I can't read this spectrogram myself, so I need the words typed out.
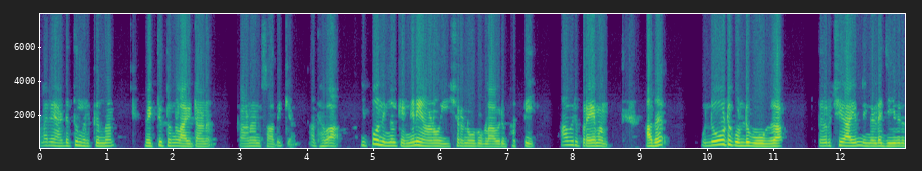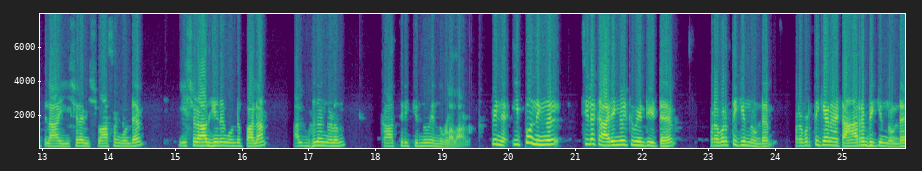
വളരെ അടുത്ത് നിൽക്കുന്ന വ്യക്തിത്വങ്ങളായിട്ടാണ് കാണാൻ സാധിക്കുക. അഥവാ ഇപ്പോൾ നിങ്ങൾക്ക് എങ്ങനെയാണോ ഈശ്വരനോടുള്ള ഒരു ഭക്തി ആ ഒരു പ്രേമം അത് മുന്നോട്ട് കൊണ്ടുപോകുക തീർച്ചയായും നിങ്ങളുടെ ജീവിതത്തിൽ ആ ഈശ്വര വിശ്വാസം കൊണ്ട് ഈശ്വരാധീനം കൊണ്ട് പല അത്ഭുതങ്ങളും കാത്തിരിക്കുന്നു എന്നുള്ളതാണ്. പിന്നെ ഇപ്പോൾ നിങ്ങൾ ചില കാര്യങ്ങൾക്ക് വേണ്ടിയിട്ട് പ്രവർത്തിക്കുന്നുണ്ട് പ്രവർത്തിക്കാനായിട്ട് ആരംഭിക്കുന്നുണ്ട്.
